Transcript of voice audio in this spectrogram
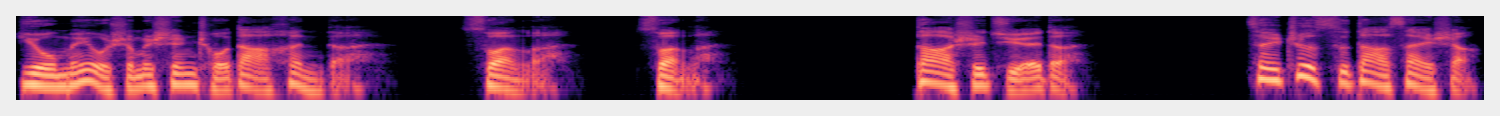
有没有什么深仇大恨的？算了算了，大师觉得在这次大赛上，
